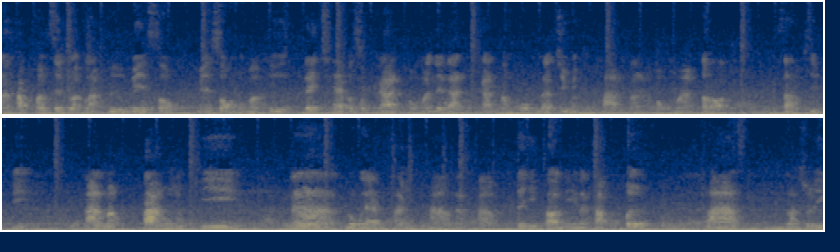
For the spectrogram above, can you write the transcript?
นะครับคอนเซ็ปต์หลักๆคือเมซงเมซงผมก็คือได้แชร์ประสบการณ์ของมันในด้านของการทำผมและชีวิตที่ผ่านมาของมาตลอด 30 ปี ร้านมักตั้งอยู่ที่หน้าโรงแรมทามิทาวน์นะครับและยิ่งตอนนี้นะครับเปิดคลาส Luxury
